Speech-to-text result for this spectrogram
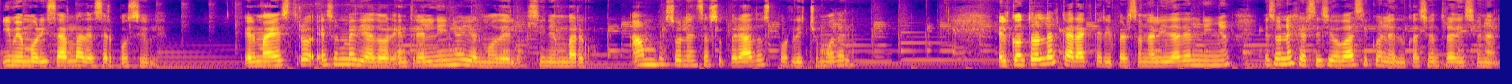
y memorizarla de ser posible. El maestro es un mediador entre el niño y el modelo, sin embargo, ambos suelen ser superados por dicho modelo. El control del carácter y personalidad del niño es un ejercicio básico en la educación tradicional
